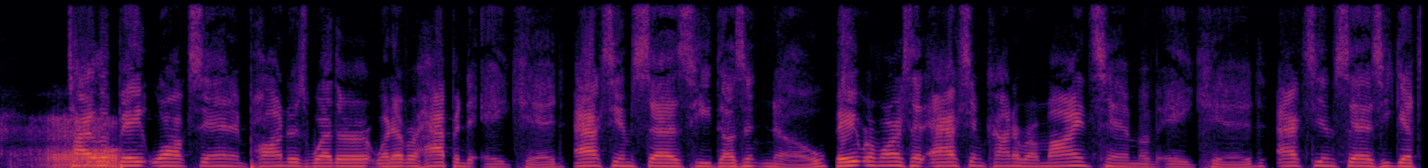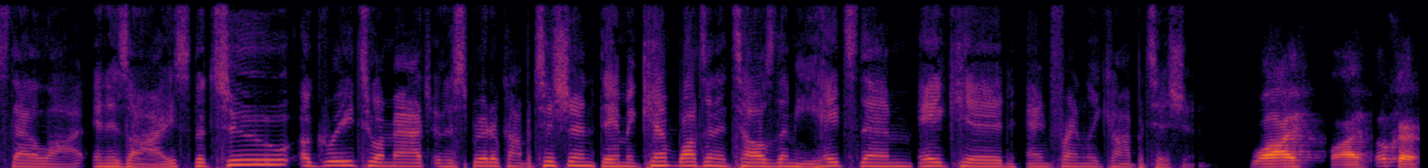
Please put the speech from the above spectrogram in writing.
Tyler oh. Bate walks in and ponders whether whatever happened to A Kid. Axiom says he doesn't know. Bate remarks that Axiom kind of reminds him of A Kid. Axiom says he gets that a lot in his eyes. The two agree to a match in the spirit of competition. Damon Kemp walks in and tells them he hates them, A Kid, and friendly competition. Why? Why? Okay.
